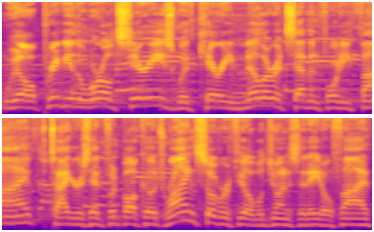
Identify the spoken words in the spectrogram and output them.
we'll preview the World Series with Kerry Miller at 7:45. Tigers head football coach Ryan Silverfield will join us at 8:05.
